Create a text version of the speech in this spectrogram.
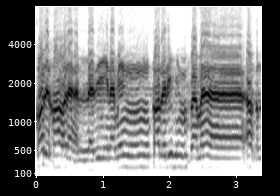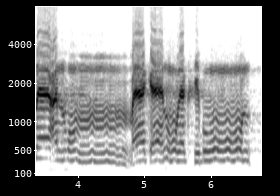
قد قالها الذين من قبلهم فما أغنى عنهم ما كانوا يكسبون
